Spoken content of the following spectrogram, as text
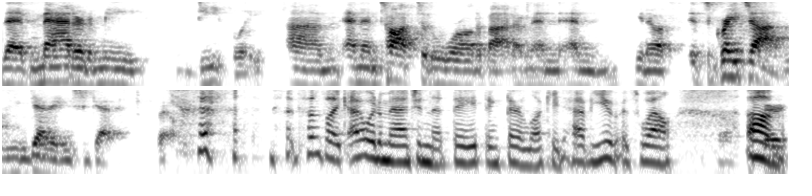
that matter to me deeply, um, and then talk to the world about them. And and you know, it's a great job. If you can get it, you should get it. So. that sounds like I would imagine that they think they're lucky to have you as well. um,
